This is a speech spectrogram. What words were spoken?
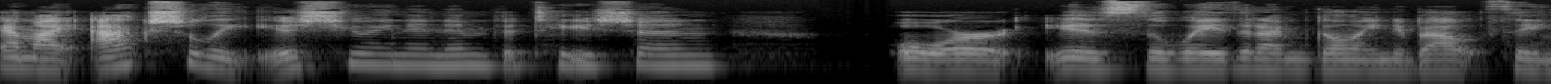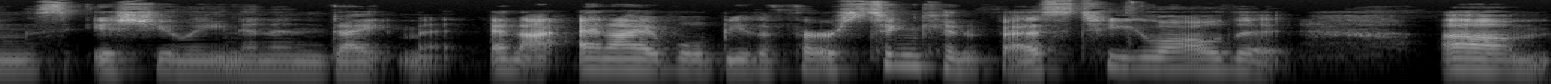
Am I actually issuing an invitation? Or is the way that I'm going about things issuing an indictment? And I and I will be the first to confess to you all that um,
